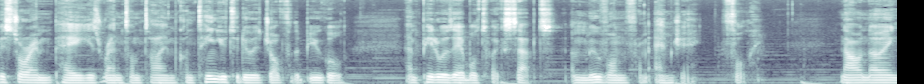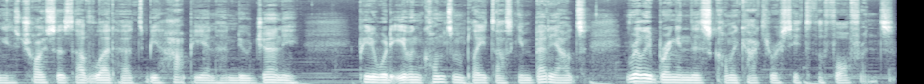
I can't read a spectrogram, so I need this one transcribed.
We saw him pay his rent on time, continue to do his job for the Bugle, and Peter was able to accept and move on from MJ fully. Now knowing his choices have led her to be happy in her new journey, Peter would even contemplate asking Betty out, really bringing this comic accuracy to the forefront.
